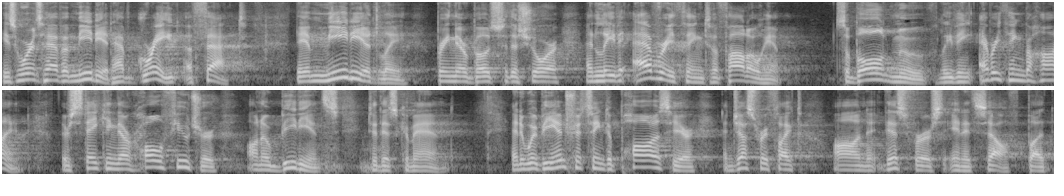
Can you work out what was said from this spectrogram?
His words have immediate, have great effect. They immediately bring their boats to the shore and leave everything to follow him. It's a bold move, leaving everything behind. They're staking their whole future on obedience to this command. And it would be interesting to pause here and just reflect on this verse in itself, but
